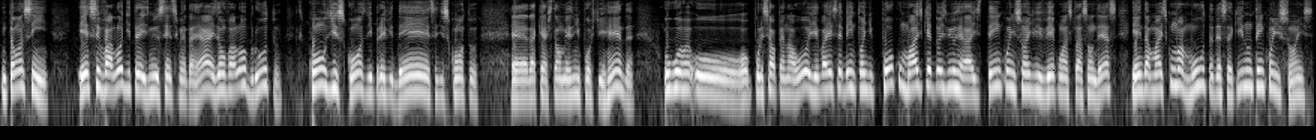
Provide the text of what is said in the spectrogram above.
Então, assim, esse valor de R$ 3.150 é um valor bruto, com os descontos de previdência, desconto é, da questão mesmo de imposto de renda, o, o, o, policial penal hoje vai receber em torno de pouco mais do que R$ reais. Tem condições de viver com uma situação dessa e ainda mais com uma multa dessa aqui, não tem condições.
